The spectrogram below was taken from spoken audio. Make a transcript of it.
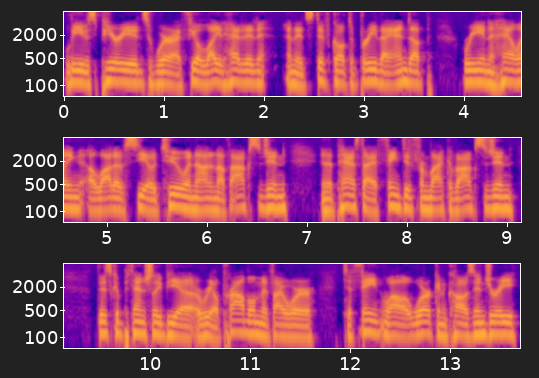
leaves periods where I feel lightheaded and it's difficult to breathe. I end up re inhaling a lot of CO2 and not enough oxygen. In the past, I have fainted from lack of oxygen. This could potentially be a, a real problem if I were to faint while at work and cause injury,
